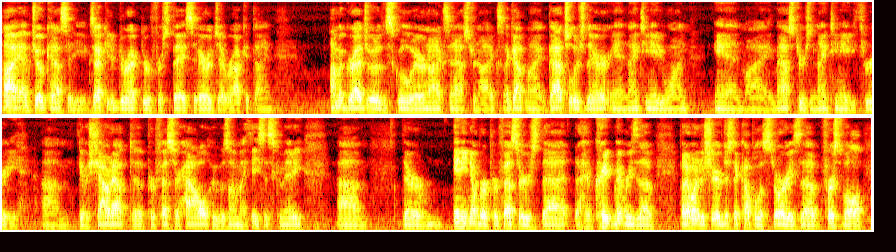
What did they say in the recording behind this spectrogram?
Hi, I'm Joe Cassidy, Executive Director for Space at Aerojet Rocketdyne. I'm a graduate of the School of Aeronautics and Astronautics. I got my bachelor's there in 1981 and my master's in 1983. Um, give a shout out to Professor Howell, who was on my thesis committee. Um, there are any number of professors that I have great memories of, but I wanted to share just a couple of stories. Uh, first of all,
